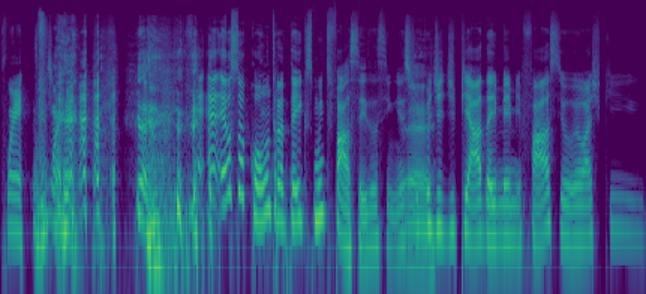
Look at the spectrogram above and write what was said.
Fué. É, é, eu sou contra takes muito fáceis, assim. Esse É. tipo de, de piada e meme fácil, eu acho que.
